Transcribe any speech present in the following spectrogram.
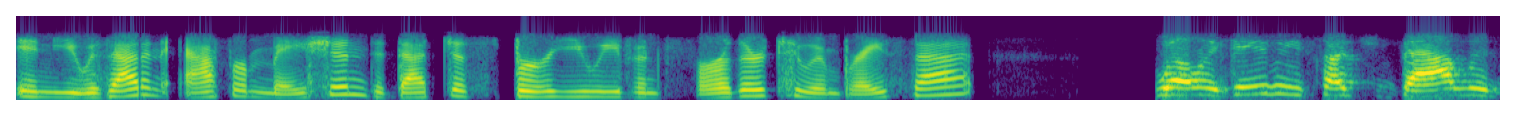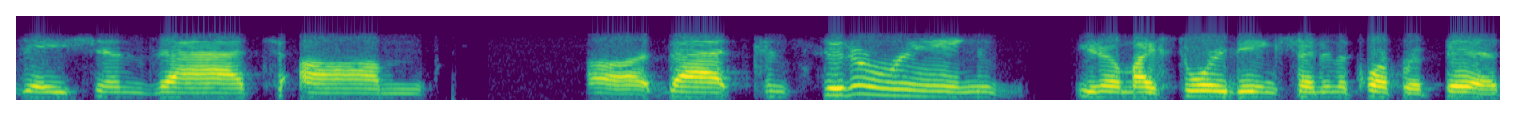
in you. Is that an affirmation? Did that just spur you even further to embrace that? Well it gave me such validation that um uh that considering you know my story being shed in the corporate bitch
